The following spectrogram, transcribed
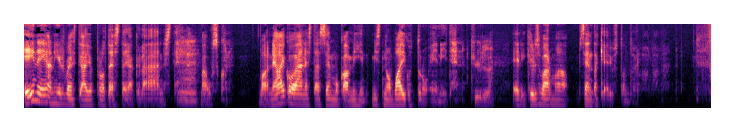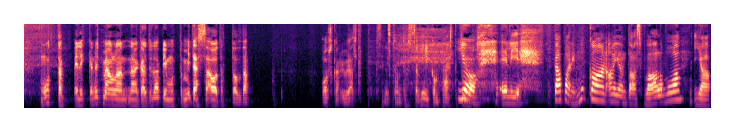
ei ne ihan hirveästi aio protesteja kyllä äänestää, mm. mä uskon. Vaan ne aikoo äänestää sen mukaan, mihin, mistä ne on vaikuttunut eniten. Kyllä. Eli kyllä se varmaan sen takia just on toi La La Land. Mutta, eli nyt me ollaan nämä käyty läpi, mutta mitä sä odotat tuolta Oscar Yöltä? Se nyt on tässä viikon päästä Joo, tulossa. eli tapani mukaan aion taas valvoa ja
